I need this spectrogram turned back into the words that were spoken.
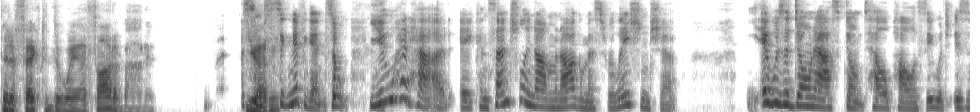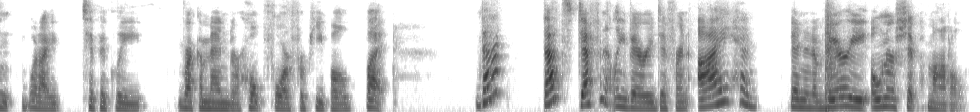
that affected the way I thought about it. You some hadn't? significant so you had had a consensually non-monogamous relationship it was a don't ask don't tell policy which isn't what i typically recommend or hope for for people but that that's definitely very different i had been in a very ownership model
